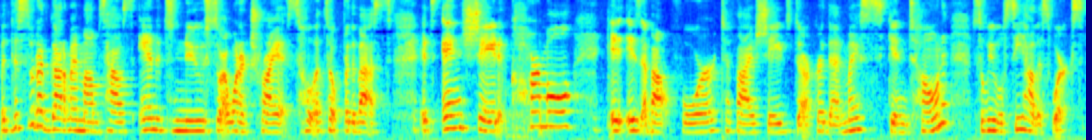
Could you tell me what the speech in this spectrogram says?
But this is what I've got at my mom's house and it's new so I want to try it. So let's hope for the best. It's in shade Caramel. It is about four to five shades darker than my skin tone. So we will see how this works.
